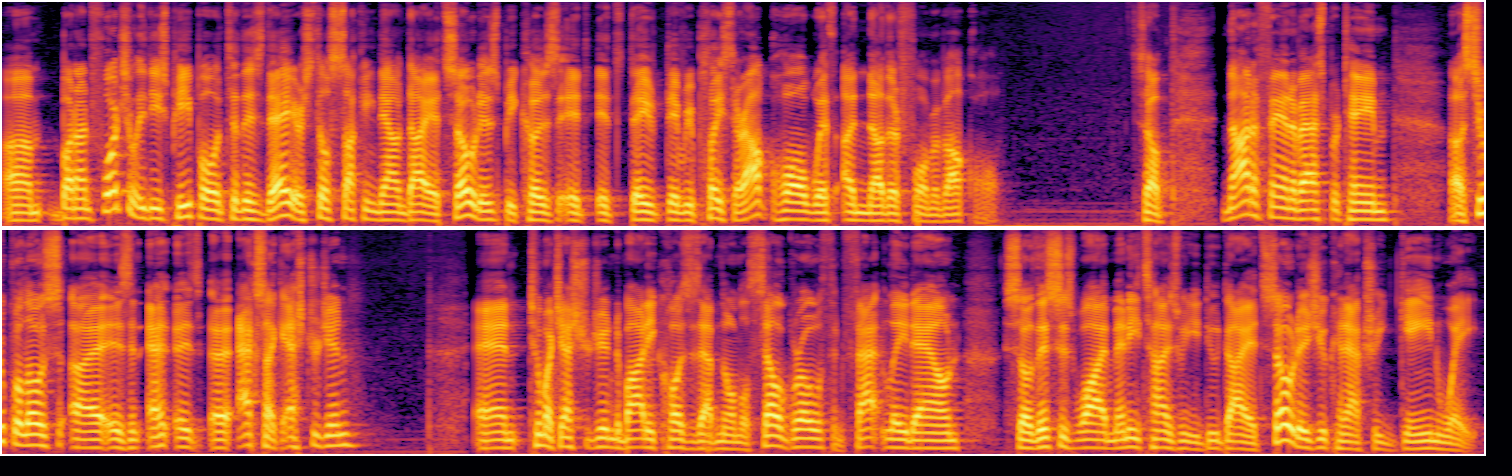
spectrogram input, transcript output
Um, but unfortunately, these people to this day are still sucking down diet sodas because it, it, they, they replace their alcohol with another form of alcohol. So, not a fan of aspartame. Uh, sucralose uh, is an, is, uh, acts like estrogen, and too much estrogen in the body causes abnormal cell growth and fat laydown. So, this is why many times when you do diet sodas, you can actually gain weight.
